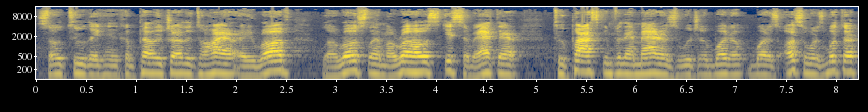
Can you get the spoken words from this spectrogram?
So too, they can compel each other to hire a rav, la roslem, a rohos, isser there to paskin for their matters, which are what, what is also what is mutter,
